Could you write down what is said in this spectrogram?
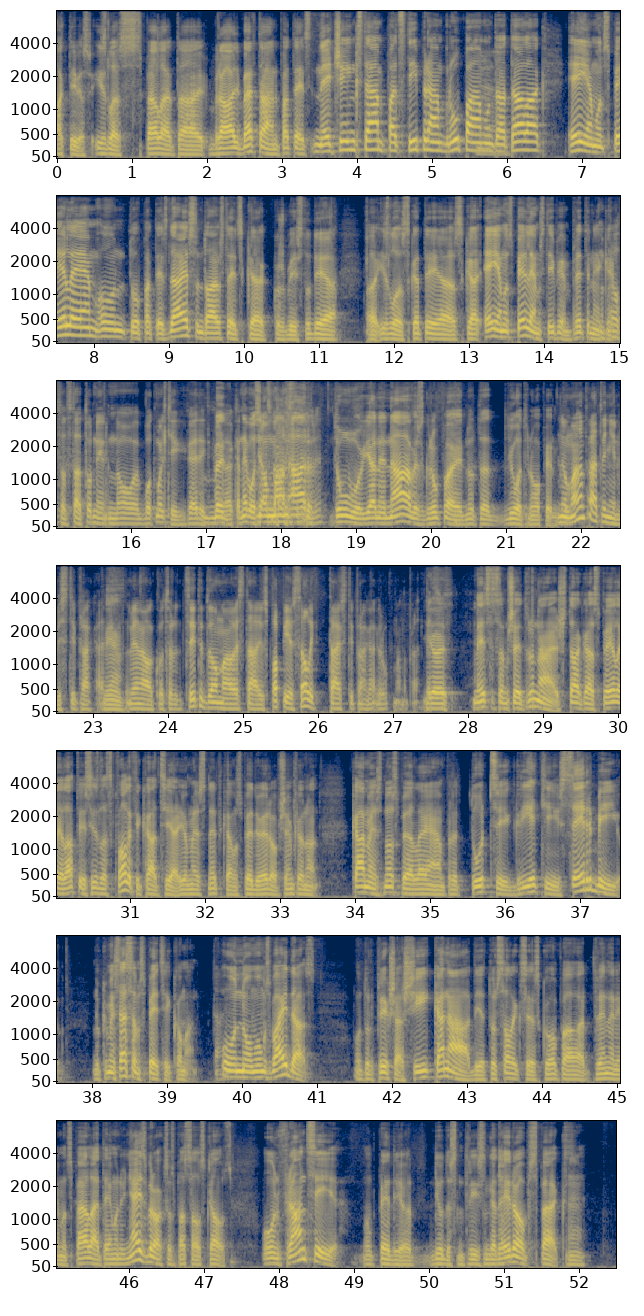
aktīvies izlases spēlētāji, brāļi Bertāni pateica, nečingstām pat stiprām grupām Jā. un tā tālāk. Ejam un spēlējam, un to pateica Dairs. Un Dairs teica, ka, kurš bija studijā, ā, izlases skatījās, ka ejam un spēlējam stipriem pretiniekiem. Braucot uz tādu turnīru, nu, būtu muļķīgi gaidīt, Bet, ka, nebūs nu, man ar tuvu, ja ne nāves grupai, nu, tad ļoti nopietni. Nu, manuprāt, viņi ir visstiprākā. Vienalga, ko tur citi domā, vai es tā uz papīra salikt, tā ir stiprākā grupa, manuprāt. Jo mēs esam šeit runājuši tā, kā spēlēja Latvijas izlases kvalifikācijā, jo mēs netikām uz pēdējo Eiropas čempionātu. Kā mēs nospēlējām pret Turciju, Grieķiju, Serbiju. Nu, ka mēs esam spēcīga komanda. Un no mums baidās. Un tur priekšā šī Kanāda, ja tur saliksies kopā ar treneriem un spēlētājiem, un viņi aizbrauks uz pasaules kausu. Un Francija, nu, pēdējo 20, 30 gadu Eiropas spēks. Jā.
